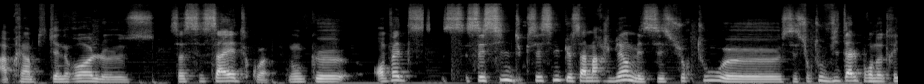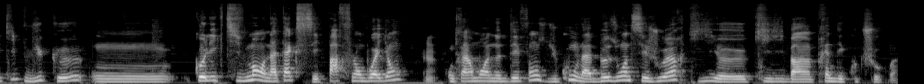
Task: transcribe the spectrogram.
après un pick and roll, euh, ça, ça, ça aide quoi. Donc en fait, c'est signe, que ça marche bien, mais c'est surtout, euh, c'est surtout vital pour notre équipe vu que on, collectivement en attaque c'est pas flamboyant, Mm. contrairement à notre défense. Du coup, on a besoin de ces joueurs qui, euh, qui ben, prennent des coups de chaud, quoi.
